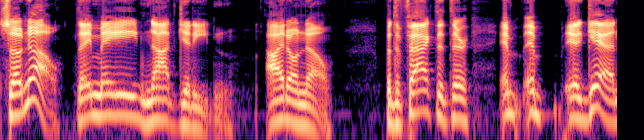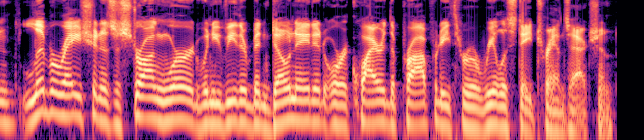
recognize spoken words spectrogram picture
So, no, they may not get eaten. I don't know. But the fact that they're, and, and, again, liberation is a strong word when you've either been donated or acquired the property through a real estate transaction.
